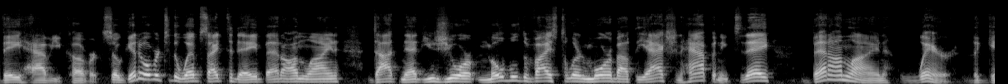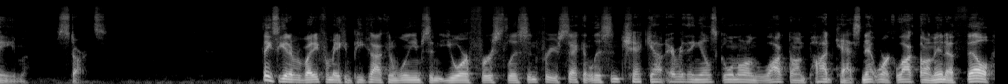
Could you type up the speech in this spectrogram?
they have you covered. So get over to the website today, betonline.net. Use your mobile device to learn more about the action happening today. Bet online where the game starts. Thanks again, everybody, for making Peacock and Williamson your first listen. For your second listen, check out everything else going on on the Locked On Podcast Network, Locked On NFL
